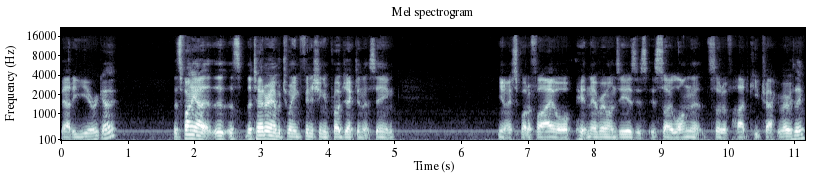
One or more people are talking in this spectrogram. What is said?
about a year ago. It's funny how it's the turnaround between finishing a project and it seeing, you know, Spotify or hitting everyone's ears is, is so long that it's sort of hard to keep track of everything.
